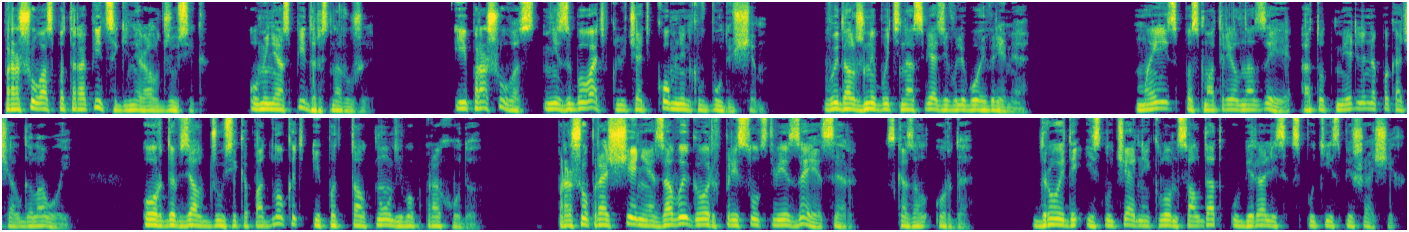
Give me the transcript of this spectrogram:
«Прошу вас поторопиться, генерал Джусик. У меня спидер снаружи. И прошу вас не забывать включать комлинг в будущем. Вы должны быть на связи в любое время. Мейс посмотрел на Зея, а тот медленно покачал головой. Орда взял Джусика под локоть и подтолкнул его к проходу. «Прошу прощения за выговор в присутствии Зея, сэр», — сказал Орда. Дроиды и случайный клон солдат убирались с пути спешащих.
